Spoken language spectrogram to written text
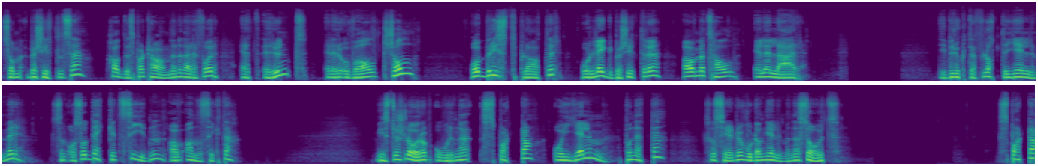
Som beskyttelse hadde spartanerne derfor et rundt eller ovalt skjold og brystplater og leggbeskyttere av metall eller lær. De brukte flotte hjelmer som også dekket siden av ansiktet. Hvis du slår opp ordene Sparta og hjelm på nettet, så ser du hvordan hjelmene så ut. Sparta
